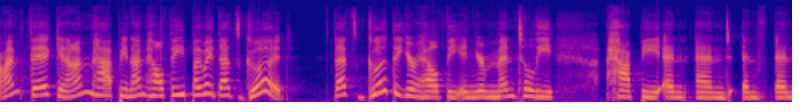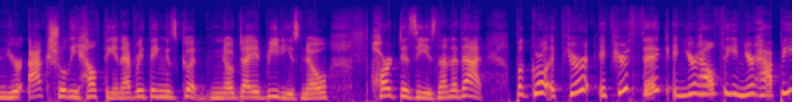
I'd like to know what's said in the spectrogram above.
I'm thick and I'm happy and I'm healthy, by the way, that's good. That's good that you're healthy and you're mentally happy and and and and you're actually healthy and everything is good. No diabetes no heart disease none of that. But girl if you're if you're thick and you're healthy and you're happy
